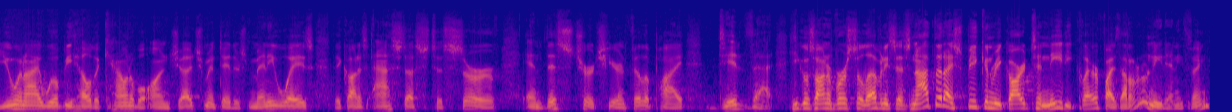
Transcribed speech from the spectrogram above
You and I will be held accountable on Judgment Day. There's many ways that God has asked us to serve, and this church here in Philippi did that. He goes on in verse 11, he says, Not that I speak in regard to need. He clarifies that. I don't need anything.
